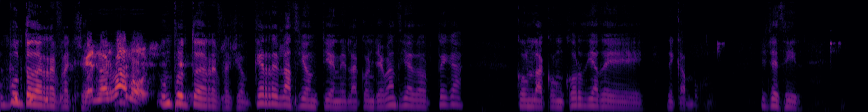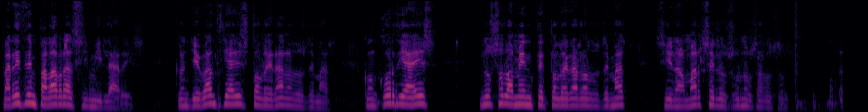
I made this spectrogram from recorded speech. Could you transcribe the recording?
un, punto de reflexión. Que nos vamos. Un punto de reflexión. ¿Qué relación tiene la conllevancia de Ortega con la concordia de, de Cambó? Es decir, parecen palabras similares. Conllevancia es tolerar a los demás. Concordia es no solamente tolerar a los demás, sino amarse los unos a los otros.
